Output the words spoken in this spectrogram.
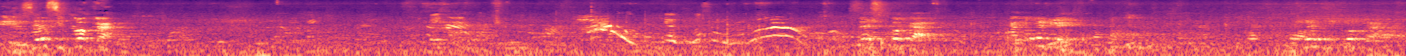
E se se tocar. Eu de vocês, né? Se se tocar. Cadê o bebê? Se se tocar.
